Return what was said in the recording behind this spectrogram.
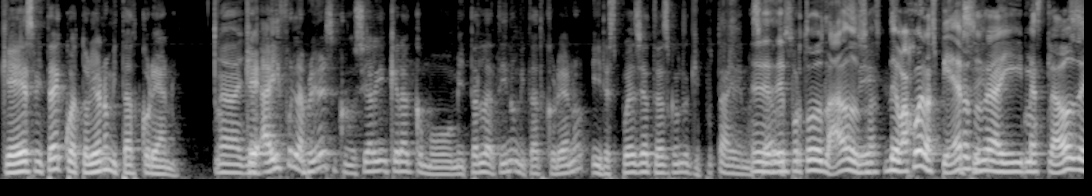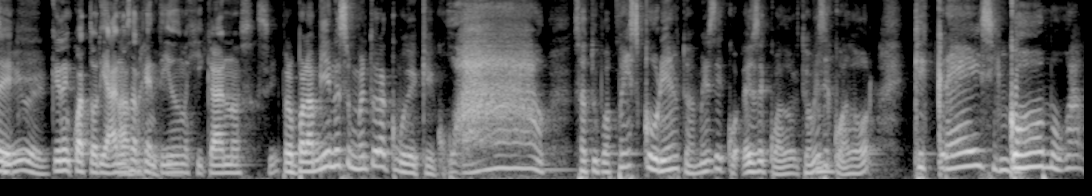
Que es mitad ecuatoriano, mitad coreano. Ah, ya. Que ahí fue la primera vez que conocí a alguien que era como mitad latino, mitad coreano. Y después ya te das cuenta que puta hay Eh, demasiados. de por todos lados, Sí. o sea, debajo de las piedras, Sí. o sea, ahí mezclados de Sí, que eran ecuatorianos, Ah, argentinos, mexicanos. Sí, pero para mí en ese momento era como de que, wow, o sea, tu papá es coreano, tu mamá es de, es de Ecuador, tu mamá es de Ecuador, qué crees y cómo, wow.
